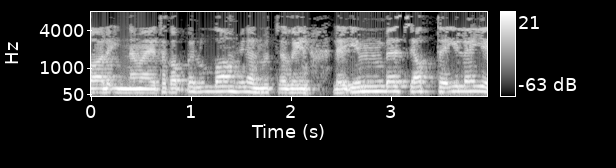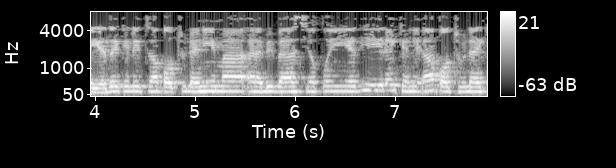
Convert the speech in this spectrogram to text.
قال إنما يتقبل الله من المتقين. لئن بسطت إلي يدك لتقبل تقتلني ما أنا بباسط يدي إليك لأقتلك.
